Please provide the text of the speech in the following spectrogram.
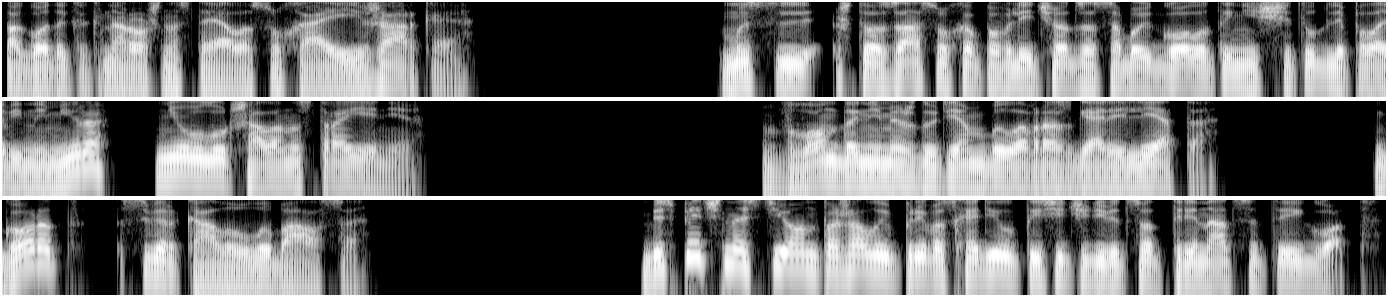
Погода как нарочно стояла сухая и жаркая. Мысль, что засуха повлечет за собой голод и нищету для половины мира, не улучшала настроение. В Лондоне, между тем, было в разгаре лето. Город сверкал и улыбался. Беспечностью он, пожалуй, превосходил 1913 год.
